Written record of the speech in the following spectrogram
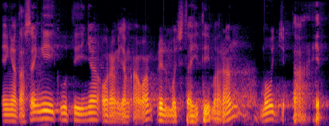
ing atase ngikutinya orang yang awam lil mujtahidi marang mujtahid.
